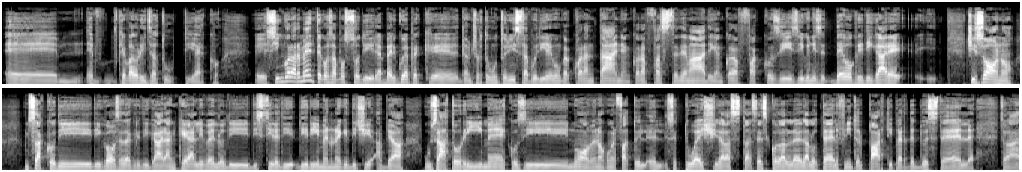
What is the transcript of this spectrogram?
e, e che valorizza tutti, ecco. Eh, singolarmente cosa posso dire? Beh, il Guepec da un certo punto di vista puoi dire comunque a 40 anni ancora fa queste tematiche, ancora fa così, sì, quindi se devo criticare ci sono un sacco di, di cose da criticare, anche a livello di, di stile di, di, rime, non è che dici abbia usato rime così nuove, no? Come il fatto il, il, se tu esci dalla sta- se esco dal, dall'hotel, finito il party, perde due stelle, insomma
